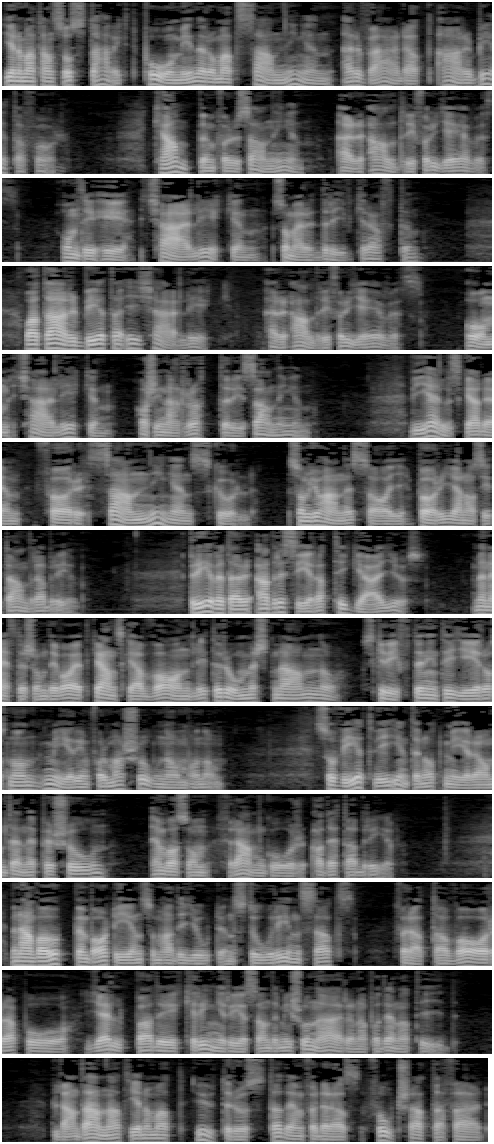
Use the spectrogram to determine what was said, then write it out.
genom att han så starkt påminner om att sanningen är värd att arbeta för. Kampen för sanningen är aldrig förgäves om det är kärleken som är drivkraften. Och att arbeta i kärlek är aldrig förgäves om kärleken har sina rötter i sanningen. Vi älskar dem för sanningens skull, som Johannes sa i början av sitt andra brev. Brevet är adresserat till Gaius, men eftersom det var ett ganska vanligt romerskt namn och skriften inte ger oss någon mer information om honom, så vet vi inte något mera om denne person än vad som framgår av detta brev. Men han var uppenbart en som hade gjort en stor insats för att ta vara på och hjälpa de kringresande missionärerna på denna tid, bland annat genom att utrusta dem för deras fortsatta färd.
